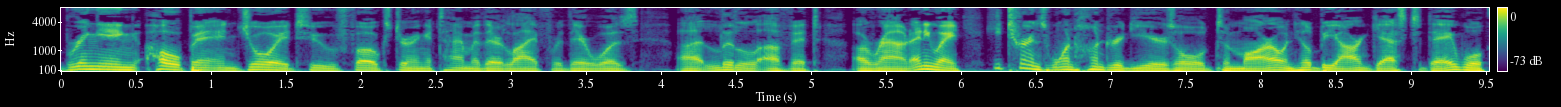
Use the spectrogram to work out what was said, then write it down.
bringing hope and joy to folks during a time of their life where there was uh, little of it around. Anyway, he turns 100 years old tomorrow, and he'll be our guest today. We'll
